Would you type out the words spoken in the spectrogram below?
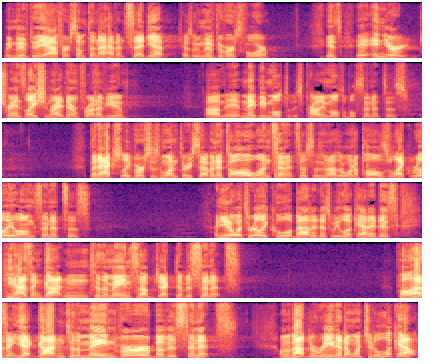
we move to the after, something I haven't said yet as we move to verse 4 is in your translation right there in front of you, um, it may be multiple, it's probably multiple sentences. But actually, verses 1 through 7, it's all one sentence. This is another one of Paul's like really long sentences. And you know what's really cool about it as we look at it is he hasn't gotten to the main subject of his sentence. Paul hasn't yet gotten to the main verb of his sentence. I'm about to read it. I want you to look out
